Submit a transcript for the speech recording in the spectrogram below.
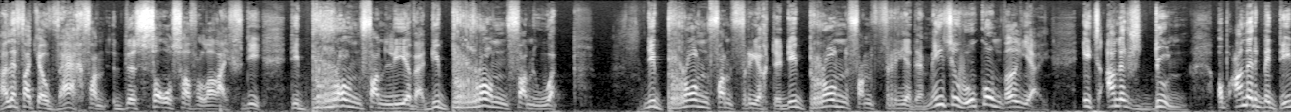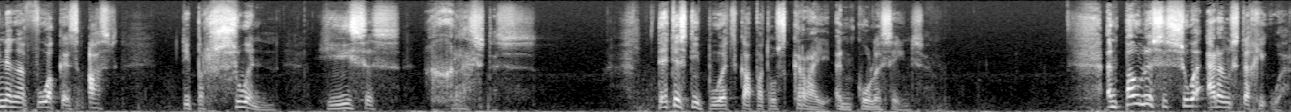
Hulle vat jou weg van the source of life, die die bron van lewe, die bron van hoop. Die bron van vreugde, die bron van vrede. Mense, hoekom wil jy iets anders doen, op ander bedieninge fokus as die persoon Jesus Christus? Dit is die boodskap wat ons kry in Kolossense. En Paulus is so ernstig hieroor.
